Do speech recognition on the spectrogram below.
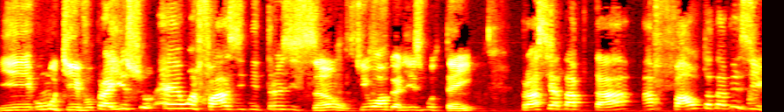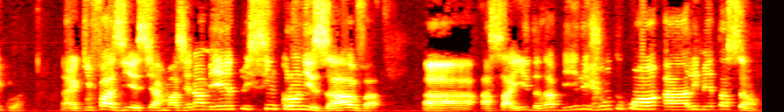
E o motivo para isso é uma fase de transição que o organismo tem para se adaptar à falta da vesícula, né, que fazia esse armazenamento e sincronizava a, a saída da bile junto com a, a alimentação,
